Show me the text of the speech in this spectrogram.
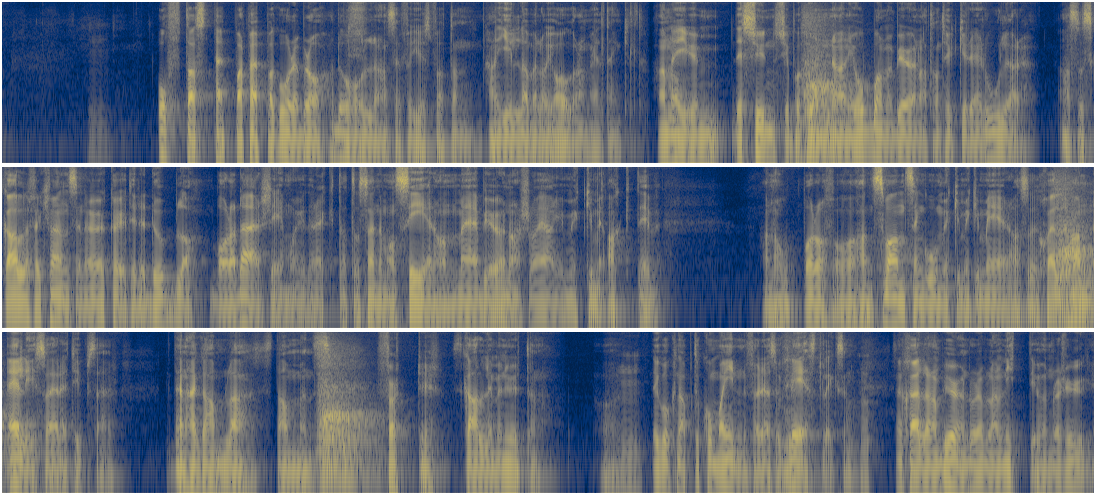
mm. Oftast, peppar peppar, går det bra. Då håller han sig för just för att han, han gillar väl att jaga dem helt enkelt. Han är ju, det syns ju på hund när han jobbar med björn att han tycker det är roligare. Alltså skallfrekvensen ökar ju till det dubbla. Bara där ser man ju direkt att och sen när man ser han med björnar så är han ju mycket mer aktiv. Han hoppar och, och han, svansen går mycket, mycket mer. Alltså skäller han älg så är det typ så här. Den här gamla stammens 40 skall i minuten. Mm. Det går knappt att komma in för det är så glest liksom. Sen skäller han björn då är det mellan 90 och 120.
